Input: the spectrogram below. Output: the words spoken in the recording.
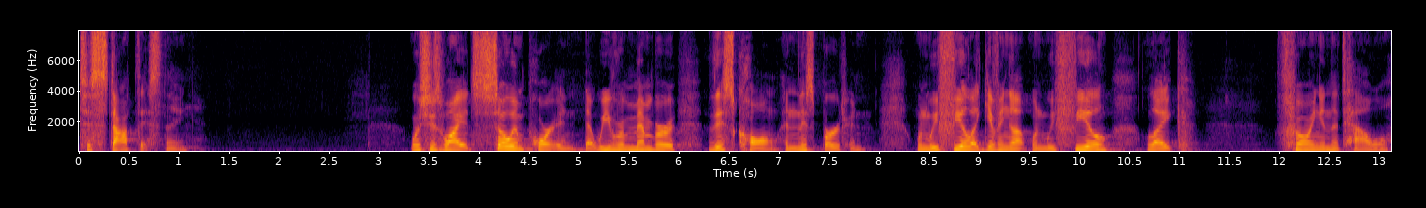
to stop this thing which is why it's so important that we remember this call and this burden. When we feel like giving up, when we feel like throwing in the towel.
